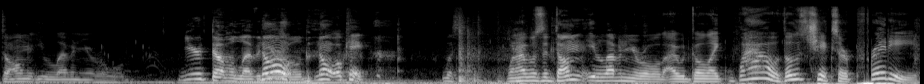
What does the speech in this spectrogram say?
dumb 11 year old. You're dumb eleven year old. no. Okay, listen. When I was a dumb 11 year old, I would go like, "Wow, those chicks are pretty.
